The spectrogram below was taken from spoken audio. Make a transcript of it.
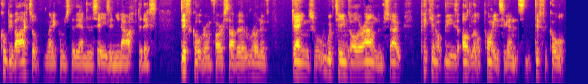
could be vital when it comes to the end of the season. You know, after this difficult run Forest have a run of games with teams all around them. So picking up these odd little points against difficult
